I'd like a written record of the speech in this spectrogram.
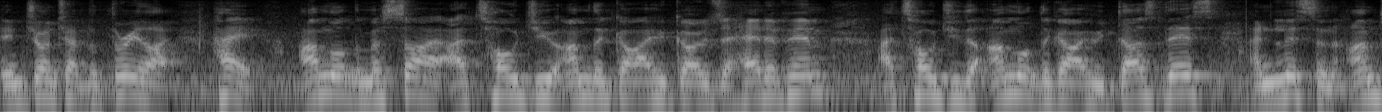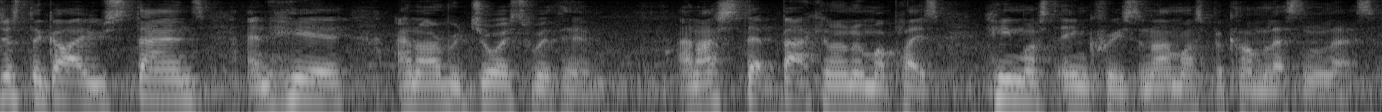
in John chapter 3, like, hey, I'm not the Messiah. I told you I'm the guy who goes ahead of him. I told you that I'm not the guy who does this. And listen, I'm just the guy who stands and here and I rejoice with him and I step back and I know my place. He must increase and I must become less and less.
